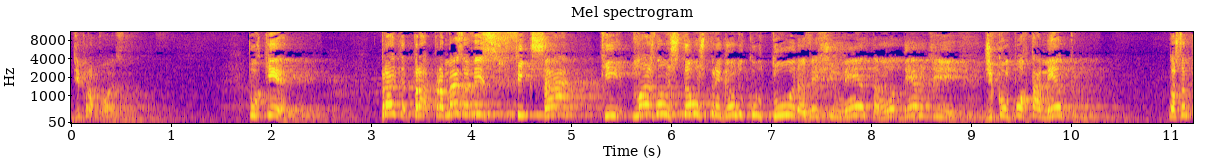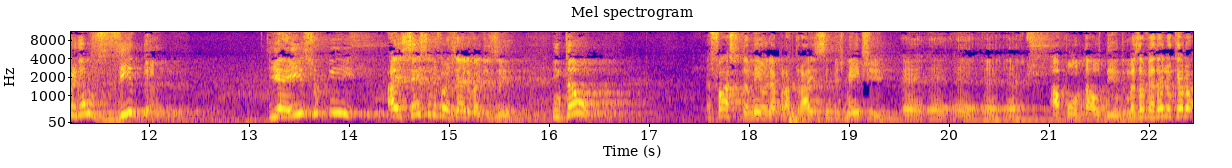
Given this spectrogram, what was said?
de propósito. Por quê? Para mais uma vez fixar que nós não estamos pregando cultura, vestimenta, modelo de, de comportamento, nós estamos pregando vida, e é isso que a essência do Evangelho vai dizer. Então, é fácil também olhar para trás e simplesmente é, é, é, é, é apontar o dedo, mas na verdade eu quero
